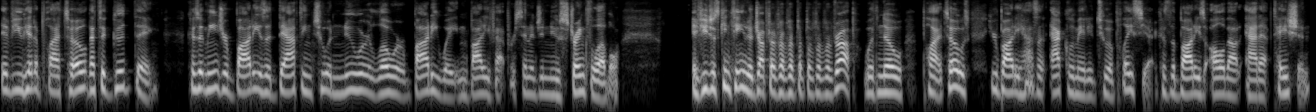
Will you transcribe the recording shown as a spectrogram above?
If you hit a plateau, that's a good thing because it means your body is adapting to a newer, lower body weight and body fat percentage and new strength level. If you just continue to drop, drop, drop, drop, drop, drop, drop, drop with no plateaus, your body hasn't acclimated to a place yet because the body's all about adaptation.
